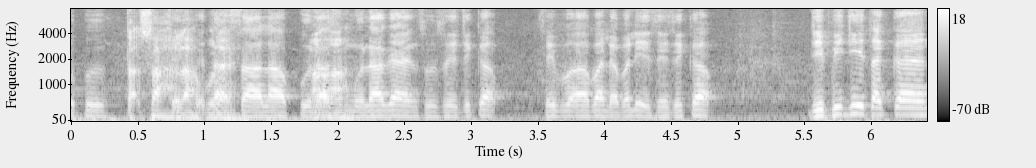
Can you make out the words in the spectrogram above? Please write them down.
apa Tak sah lah apa tak kan? sah lah apalah Ha. semualah kan. So saya cakap saya ba- balik balik saya cakap JPJ takkan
